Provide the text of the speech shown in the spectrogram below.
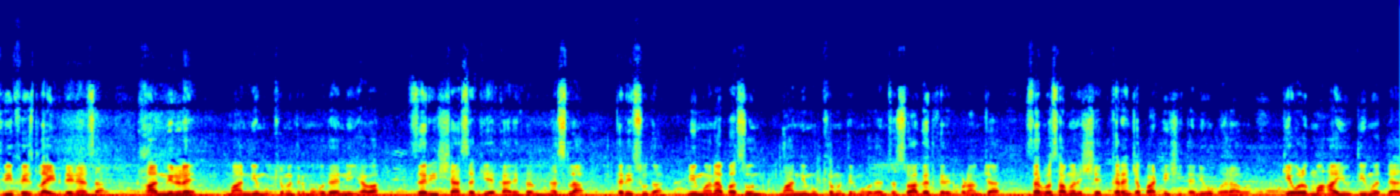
थ्री फेज लाइट देण्याचा हा निर्णय माननीय मुख्यमंत्री महोदयांनी घ्यावा. जरी शासकीय कार्यक्रम नसला तरीसुद्धा मी मनापासून माननीय मुख्यमंत्री महोदयांचं स्वागत करेन. पण आमच्या सर्वसामान्य शेतकऱ्यांच्या पाठीशी त्यांनी उभं राहावं. केवळ महायुतीमधल्या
